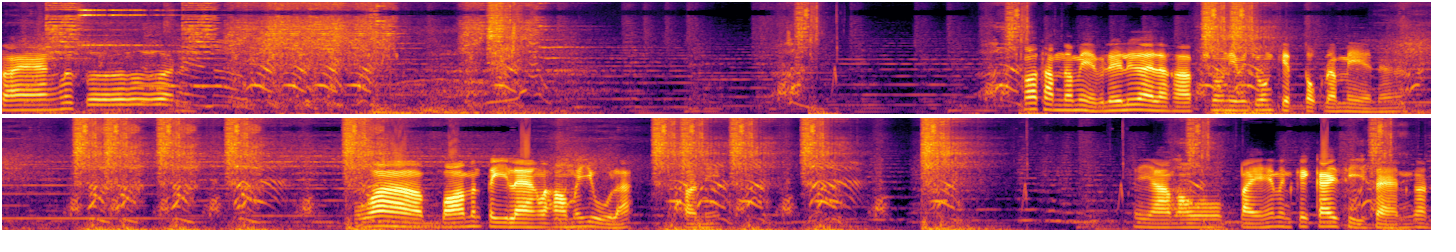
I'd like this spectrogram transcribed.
แรงเหลือเกิน ก็ทำดาเมจไปเรื่อยๆแล้วครับ ช่วงนี้เป็นช่วงเก็บตกดาเมจนะ เพราะว่าบอสมันตีแรงเราเอาไม่อยู่แล้วตอนนี้ พยายามเอาไปให้มันใกล้ๆสี่แสนก่อน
